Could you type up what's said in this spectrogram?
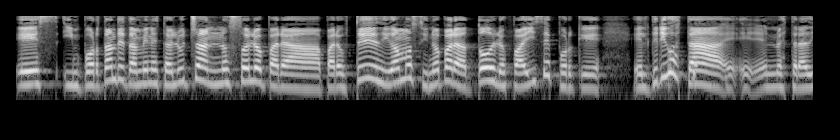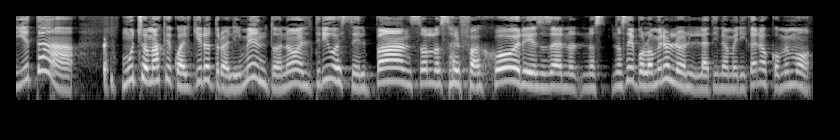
es importante también esta lucha, no solo para, para ustedes, digamos, sino para todos los países, porque el trigo está eh, eh, en nuestra dieta mucho más que cualquier otro alimento, ¿no? El trigo es el pan, son los alfajores, o sea, no, no sé, por lo menos los latinoamericanos comemos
